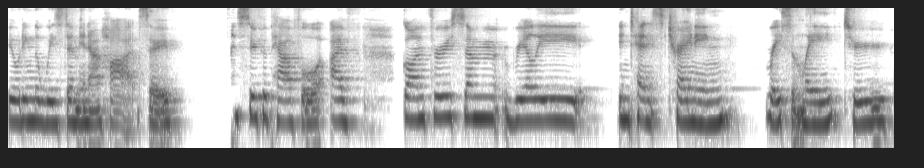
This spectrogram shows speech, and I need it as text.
building the wisdom in our heart. So, super powerful. I've gone through some really intense training recently to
